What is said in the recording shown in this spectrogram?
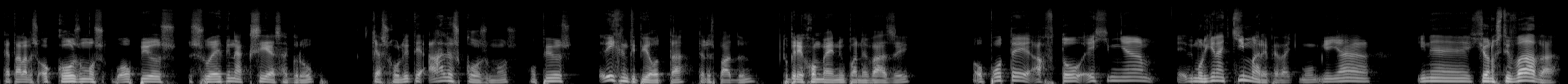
κατάλαβες, ο κόσμος ο οποίος σου έδινε αξία σαν group και ασχολείται άλλος κόσμος, ο οποίος ρίχνει την ποιότητα, τέλος πάντων, του περιεχομένου που ανεβάζει. Οπότε αυτό έχει μια, δημιουργεί ένα κύμα, ρε παιδάκι μου. Μια, είναι χιονοστιβάδα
